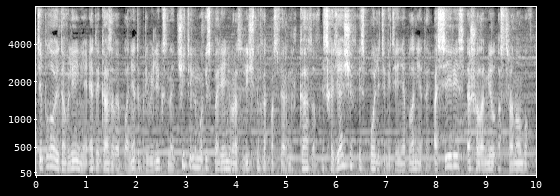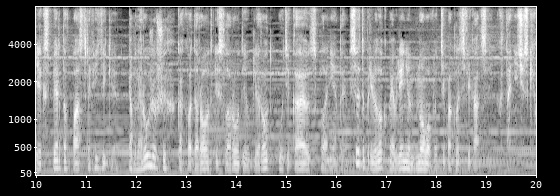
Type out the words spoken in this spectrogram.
Тепло и давление этой газовой планеты привели к значительному испарению различных атмосферных газов, исходящих из поля тяготения планеты. Осирис ошеломил астрономов и экспертов по астрофизике, обнаруживших, как водород кислород и углерод утекают с планеты. Все это привело к появлению нового типа классификации – хтонических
